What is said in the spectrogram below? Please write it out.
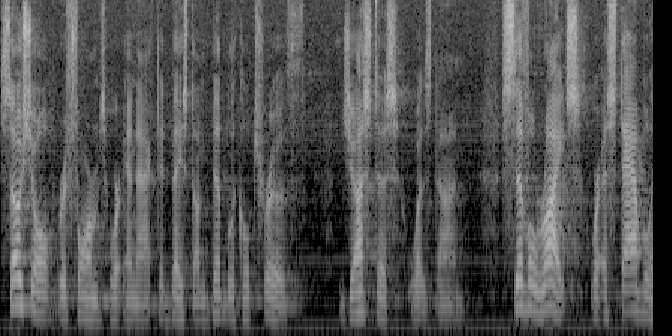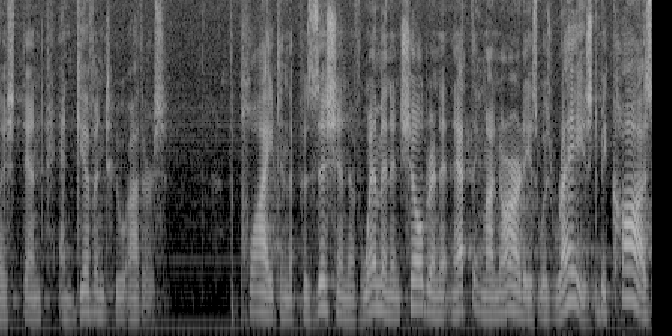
Social reforms were enacted based on biblical truth. Justice was done. Civil rights were established and, and given to others the plight and the position of women and children and ethnic minorities was raised because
